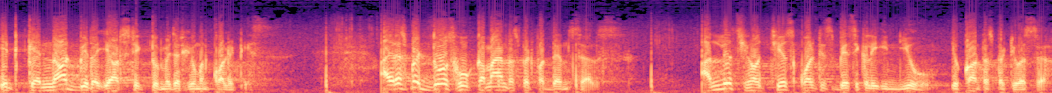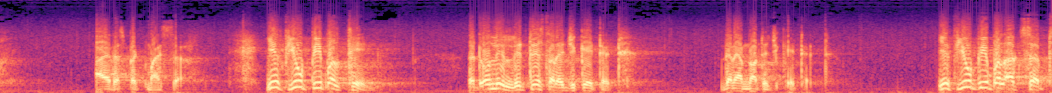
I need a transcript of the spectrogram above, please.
It cannot be the yardstick to measure human qualities. I respect those who command respect for themselves. Unless you have chaste qualities basically in you, you can't respect yourself. I respect myself. If you people think that only literates are educated, then I'm not educated. If you people accept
